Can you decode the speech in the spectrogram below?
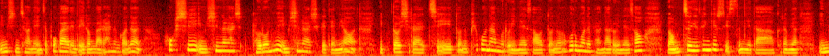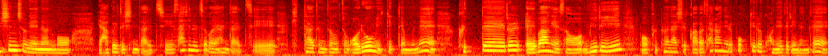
임신 전에 이제 뽑아야 된다 이런 말을 하는 거는 혹시 임신을 하시 결혼 후에 임신을 하시게 되면 입덧이랄지 또는 피곤함으로 인해서 또는 호르몬의 변화로 인해서 염증이 생길 수 있습니다. 그러면 임신 중에는 뭐 약을 드신다 할지 사진을 찍어야 한다 할지 기타 등등 좀 어려움이 있기 때문에 그때를 예방해서 미리 뭐 불편하실까봐 사랑니를 뽑기를 권해드리는데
